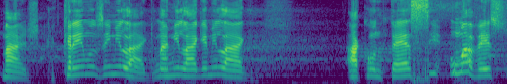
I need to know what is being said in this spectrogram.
mágica, cremos em milagre, mas milagre é milagre acontece uma vez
